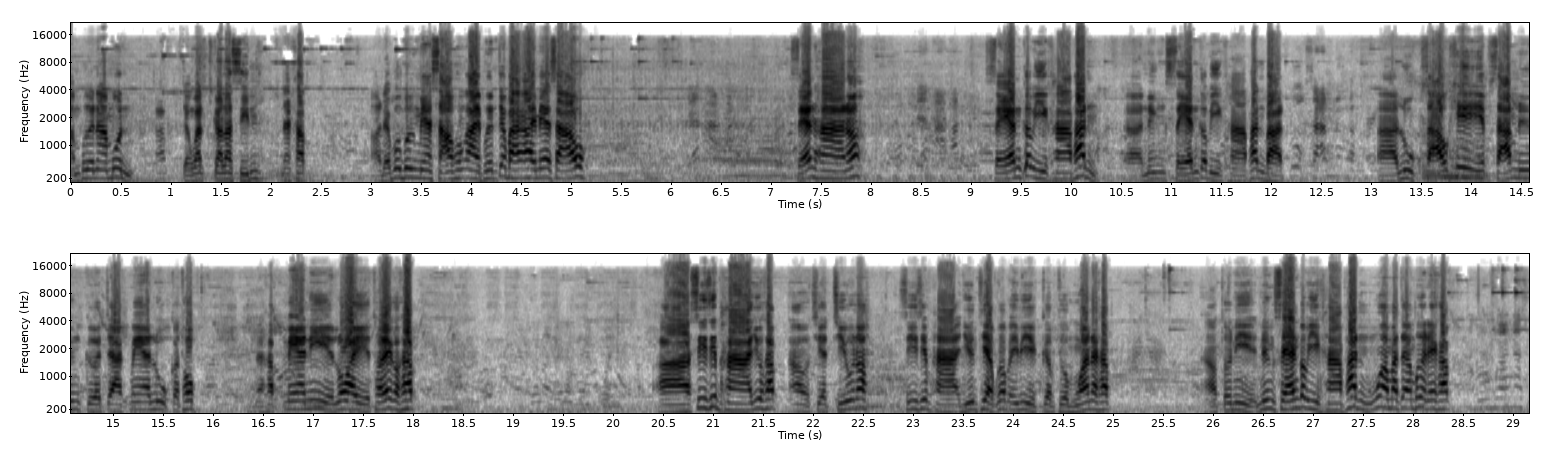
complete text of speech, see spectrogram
อำเภอหน้ามุ่น ครับจังหวัดกาฬสินธุ์นะครับอ่าเดี๋ยวมาเบิ่งแม่สาวของไอ้ายเพิ่นเจ้าบ่าวไอ้ายแม่สาวแสนหาเนาะ แสนก็อีกหาพันอ่าหนึ่งแสนก็อีกหาพันบาทลูกสามหนึ่งครับอ่าลูกสาว KF31 เกิดจากแม่ลูกกระทบนะครับแม่นี่ร้อยเท่าไหรก็ครับอ่า45อยู่ครับเอาเฉียดชิวเนาะ45ยืนเทียบกับไอบีเกือบท่วมหัวนะครับเอาตัวนี้1 0 0 0 0แสนก็อีก5,000งัวมาจากอำเภอใดครับเมืองยะโส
